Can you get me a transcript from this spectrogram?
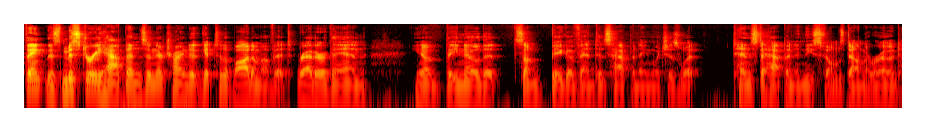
thing this mystery happens and they're trying to get to the bottom of it rather than you know they know that some big event is happening which is what tends to happen in these films down the road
